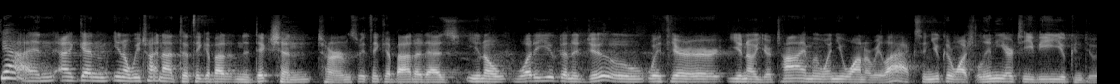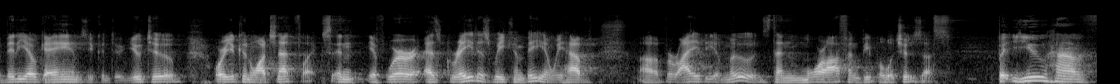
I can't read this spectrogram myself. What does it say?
Yeah, and again, you know, we try not to think about it in addiction terms. We think about it as, you know, what are you going to do with your, you know, your time and when you want to relax? And you can watch linear TV, you can do video games, you can do YouTube, or you can watch Netflix. And if we're as great as we can be and we have a variety of moods, then more often people will choose us. But you have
